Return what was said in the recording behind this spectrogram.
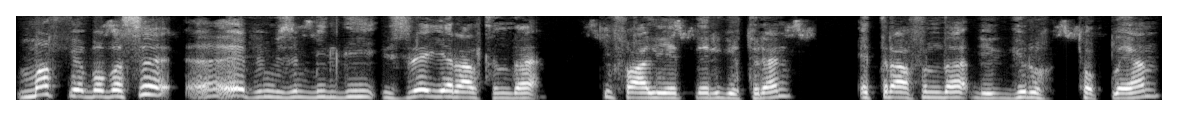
Mafya babası e, hepimizin bildiği üzere yer altındaki faaliyetleri götüren, etrafında bir güruh toplayan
